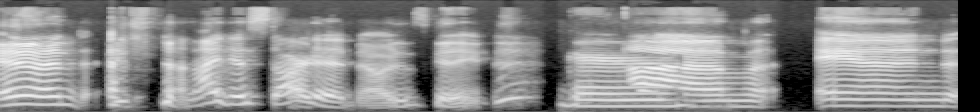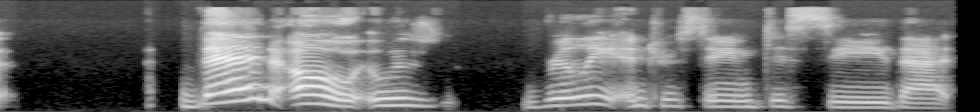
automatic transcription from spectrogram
And and i just started. No I'm just kidding. Girl. um and then oh it was really interesting to see that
